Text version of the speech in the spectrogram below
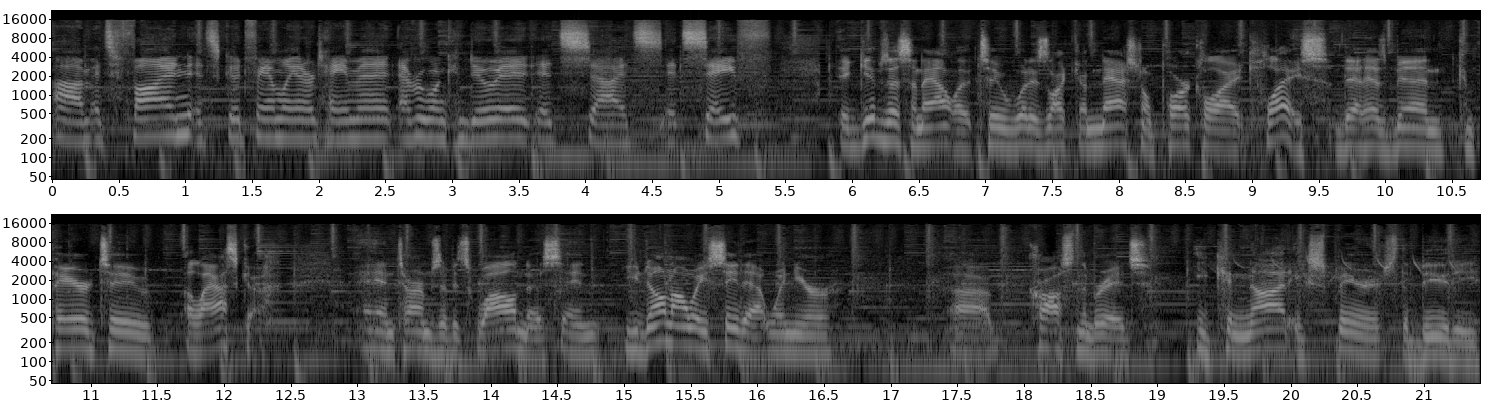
Um, it's fun, it's good family entertainment, everyone can do it, it's, uh, it's, it's safe. It gives us an outlet to what is like a national park-like place that has been compared to Alaska in terms of its wildness. And you don't always see that when you're uh, crossing the bridge. You cannot experience the beauty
